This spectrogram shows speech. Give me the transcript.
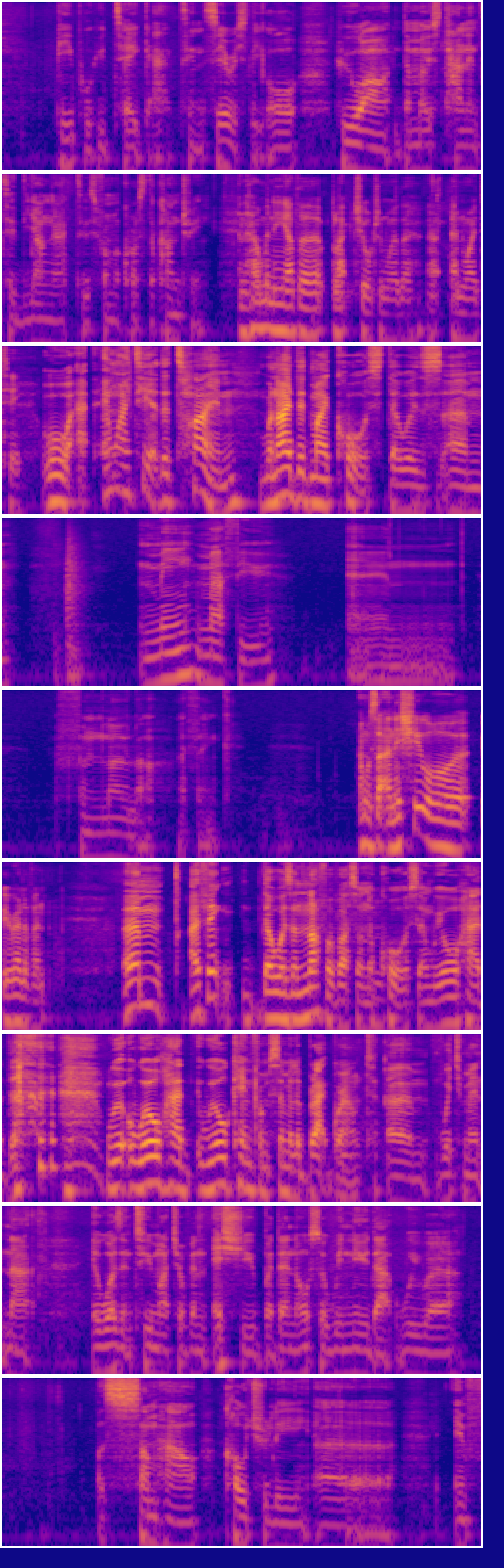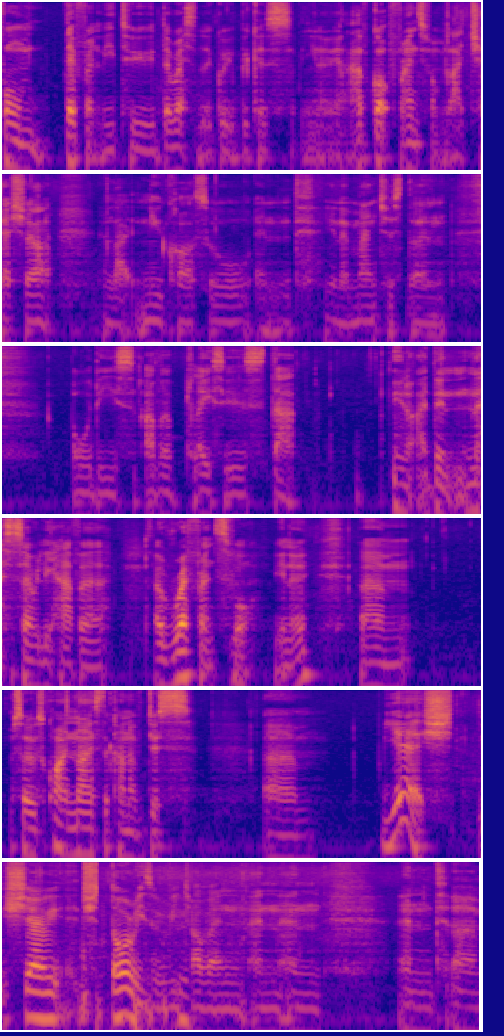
people who take acting seriously, or who are the most talented young actors from across the country. And how many other black children were there at NYT? Oh, at NYT at the time when I did my course, there was um, me, Matthew, and Funola, I think. And was that an issue or irrelevant? Um, I think there was enough of us on the Mm. course, and we all had, we, we all had, we all came from similar background, um, which meant that it wasn't too much of an issue. But then also we knew that we were somehow culturally uh, informed differently to the rest of the group because you know I've got friends from like Cheshire and like Newcastle and you know Manchester and all these other places that you know I didn't necessarily have a a reference for you know? Um, so it's quite nice to kind of just um, yeah sh- share stories with each other and and and and um,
